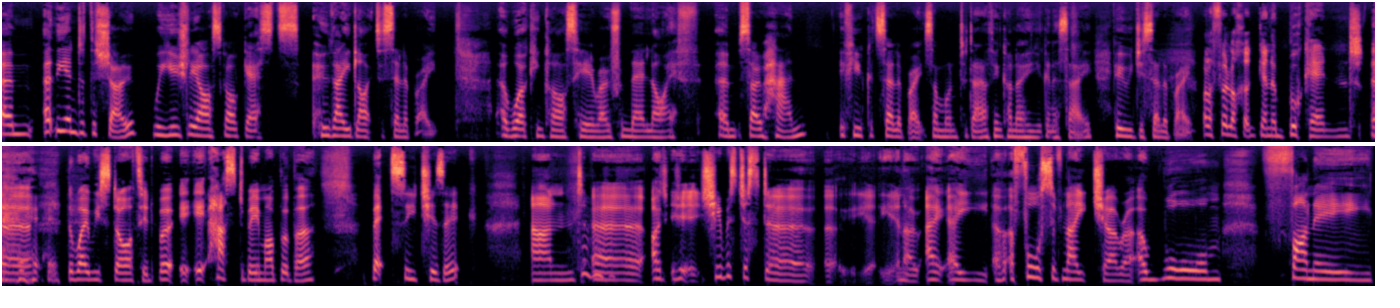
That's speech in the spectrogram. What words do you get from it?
Um, at the end of the show, we usually ask our guests who they'd like to celebrate, a working class hero from their life. Um, so, Han, if you could celebrate someone today, I think I know who you're going to say. Who would you celebrate? Well, I feel like I'm going to bookend uh, the way we started, but it, it has to be my bubba, Betsy Chissick. And uh, I, she was just a, a you know, a, a, a force of nature, a, a warm, funny,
